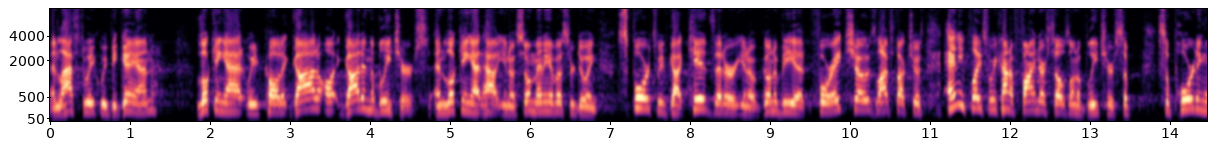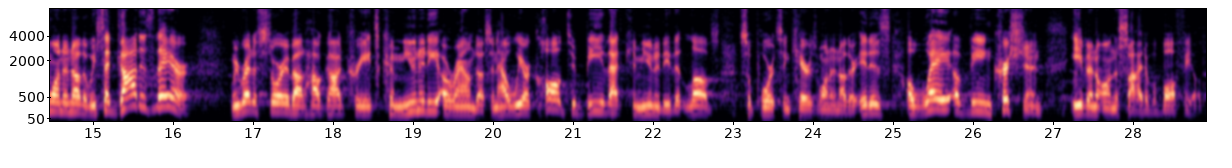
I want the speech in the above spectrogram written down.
And last week we began looking at, we called it God, God in the bleachers, and looking at how, you know, so many of us are doing sports. We've got kids that are, you know, going to be at 4 H shows, livestock shows, any place where we kind of find ourselves on a bleacher su- supporting one another. We said, God is there. We read a story about how God creates community around us and how we are called to be that community that loves, supports, and cares one another. It is a way of being Christian, even on the side of a ball field.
